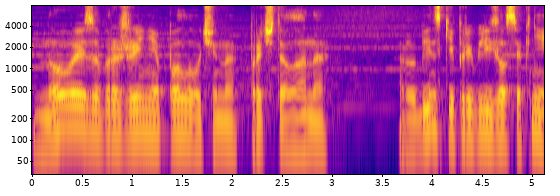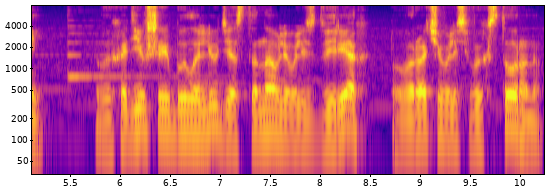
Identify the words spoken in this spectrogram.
«Новое изображение получено», – прочитала она. Рубинский приблизился к ней. Выходившие было люди останавливались в дверях, поворачивались в их сторону.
